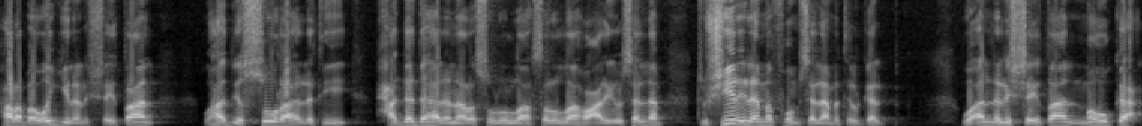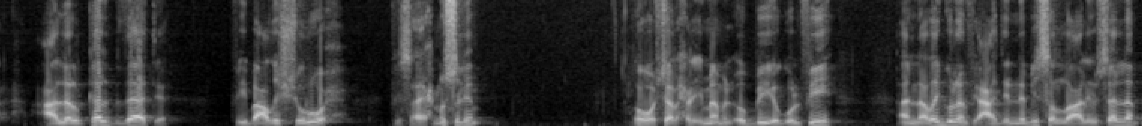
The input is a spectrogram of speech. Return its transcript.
هرب وجلا الشيطان وهذه الصورة التي حددها لنا رسول الله صلى الله عليه وسلم تشير إلى مفهوم سلامة القلب. وأن للشيطان موقع على القلب ذاته في بعض الشروح في صحيح مسلم وهو شرح الإمام الأبي يقول فيه أن رجلا في عهد النبي صلى الله عليه وسلم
